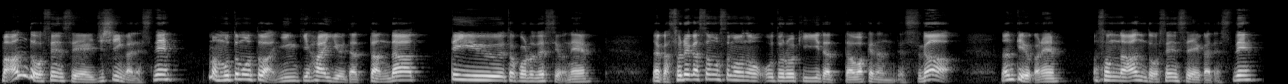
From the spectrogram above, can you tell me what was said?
まあ安藤先生自身がですね、まあもともとは人気俳優だったんだっていうところですよね。なんかそれがそもそもの驚きだったわけなんですが、なんていうかね、そんな安藤先生がですね、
